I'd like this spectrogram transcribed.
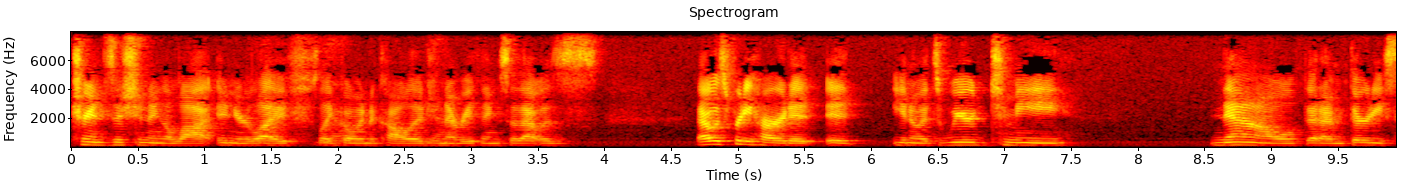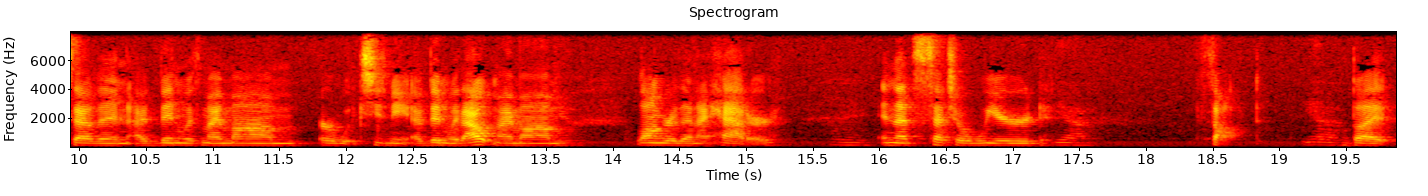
transitioning a lot in your life, like Yeah. going to college and everything. So that was, that was pretty hard. It, it, you know, it's weird to me now that I'm 37. I've been with my mom, or excuse me, I've been without my mom longer than I had her, Mm. and that's such a weird Yeah. thought Yeah. but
